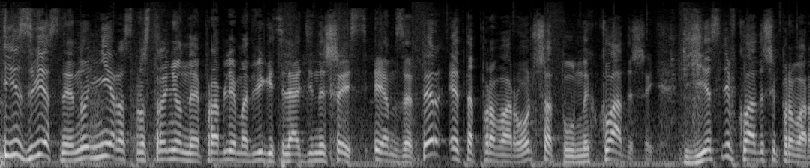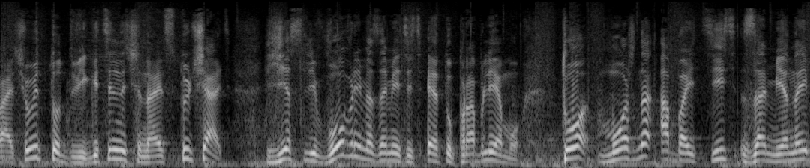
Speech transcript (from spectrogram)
Известная, но не распространенная проблема двигателя 1.6 MZR – это проворот шатунных вкладышей. Если вкладыши проворачивают, то двигатель начинает стучать. Если вовремя заметить эту проблему, то можно обойтись заменой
